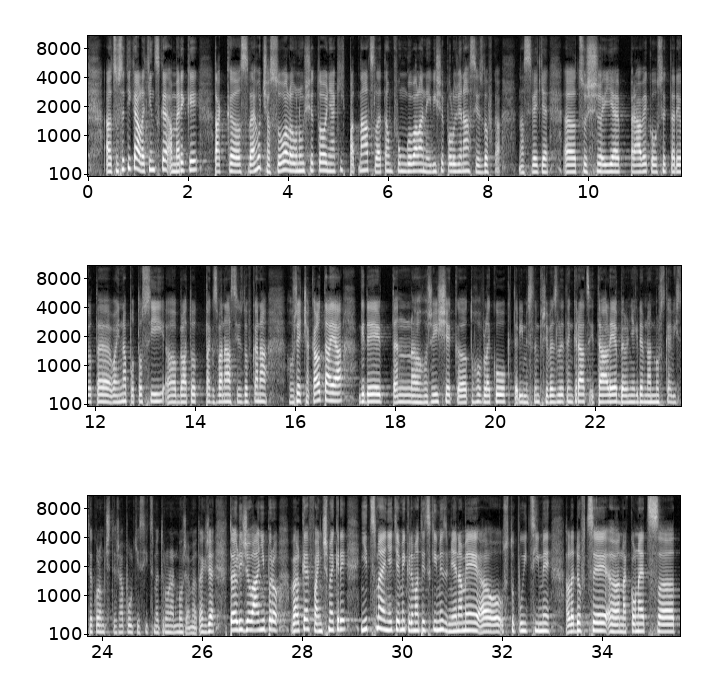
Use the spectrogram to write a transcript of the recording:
Co se týká Latinské Ameriky, tak eh, svého času, ale ono už je to nějakých 15 let, tam fungovala nejvýše položená sjezdovka na světě, eh, což je právě kousek tady od té Vajna Potosí. Eh, byla to takzvaná sjezdovka na hoře Čakaltaja, kdy ten hořejšek eh, toho vleku, který myslím přivezli tenkrát z Itálie, byl někde v nadmořské výšce kolem 4,5 tisíc metrů nad mořem. Jo. Takže to je lyžování pro velké fajnšmekry. Nicméně těmi klimatickými změnami ustupujícími ledovci nakonec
